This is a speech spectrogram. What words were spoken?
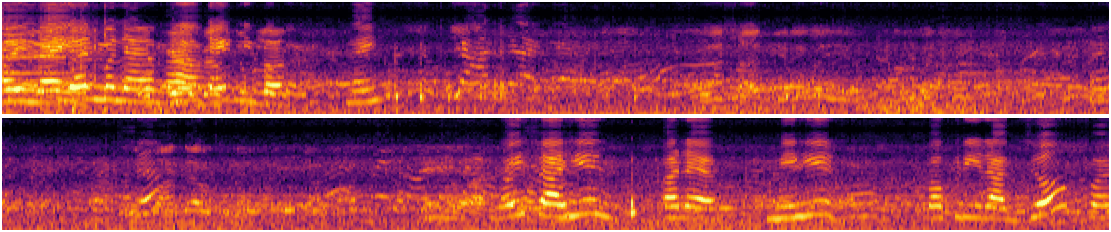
ओए नहीं यार मना ब्लॉग नहीं नहीं वही साहिल अरे मिहिर पकड़ी रखो पर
